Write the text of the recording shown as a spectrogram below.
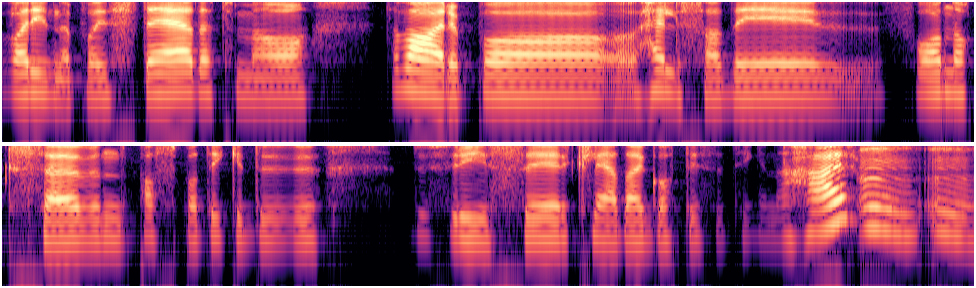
var inne på i sted. Dette med å ta vare på helsa di, få nok søvn, passe på at ikke du, du fryser, kle deg godt, disse tingene her. Mm, mm.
